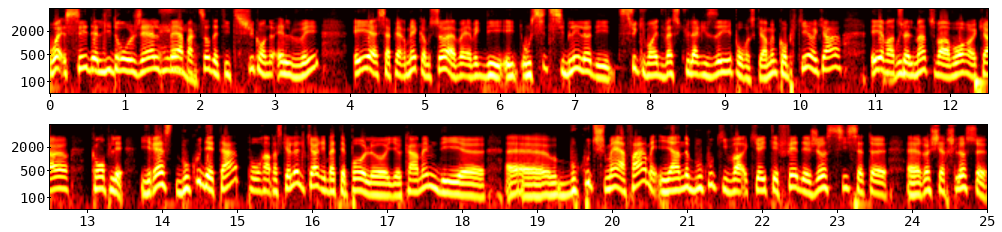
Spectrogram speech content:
Ouais, c'est de l'hydrogel fait à partir de tes tissus qu'on a élevés. Et euh, ça permet comme ça, avec, des. Et aussi de cibler là, des tissus qui vont être vascularisés pour. Parce que c'est quand même compliqué un cœur. Et éventuellement, tu vas avoir un cœur Il reste beaucoup d'étapes pour. Parce que là, le cœur, il battait pas. Là. Il y a quand même des. euh, euh, beaucoup de chemin à faire, mais il y en a beaucoup qui, va, qui a été fait déjà si cette euh, euh, recherche-là se,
